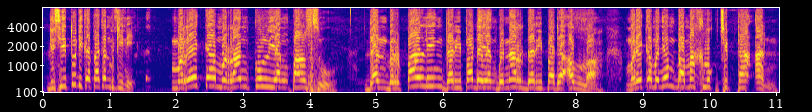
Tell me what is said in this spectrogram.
Di situ dikatakan begini, mereka merangkul yang palsu dan berpaling daripada yang benar daripada Allah. Mereka menyembah makhluk ciptaan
